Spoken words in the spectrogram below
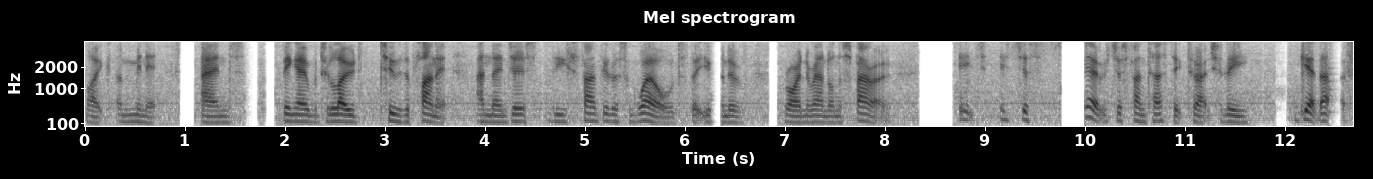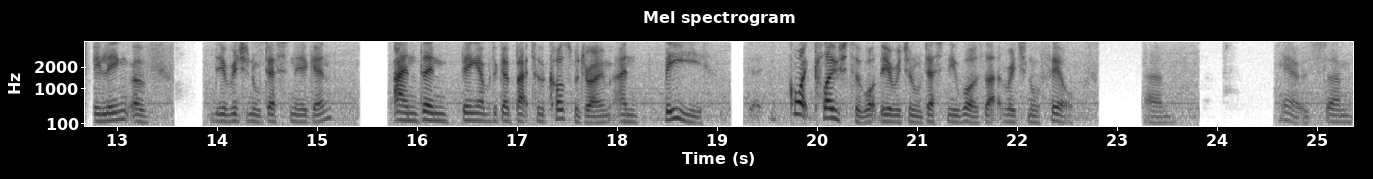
like a minute, and being able to load to the planet, and then just these fabulous worlds that you're kind of riding around on a sparrow. It's, it's just, yeah, it was just fantastic to actually get that feeling of the original Destiny again and then being able to go back to the Cosmodrome and be uh, quite close to what the original Destiny was, that original feel. Um, yeah, it was. Um,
